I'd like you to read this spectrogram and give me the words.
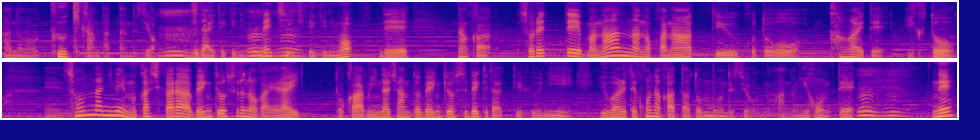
あの空気感だったんですよ、うん、時代的にもね、うんうん、地域的にも。でなんかそれってまあ何なのかなっていうことを考えていくと、えー、そんなにね昔から勉強するのが偉いとかみんなちゃんと勉強すべきだっていうふうに言われてこなかったと思うんですよ。あの日本って。うんうん、ね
